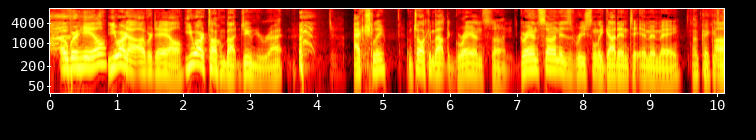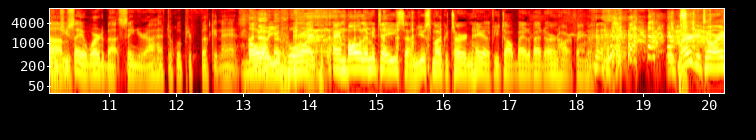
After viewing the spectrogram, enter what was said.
over hill. You are- no over Dale. You are talking about Junior, right? Actually, I'm talking about the grandson. Grandson has recently got into MMA. Okay, because don't you Um, say a word about Senior, I'll have to whoop your fucking ass. I know you would. And boy, let me tell you something. You smoke a turd in hell if you talk bad about the Earnhardt family. In purgatory,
